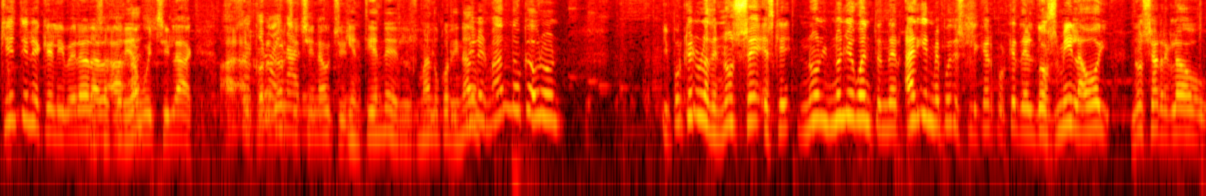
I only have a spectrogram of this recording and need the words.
¿Quién tiene que liberar a, a- a. Huitzilac, al aquí no hay corredor nadie. Chichinauchi? ¿Quién tiene el mando coordinado? Tiene el mando, cabrón. ¿Y por qué no lo hacen? No sé, es que no, no llego a entender. ¿Alguien me puede explicar por qué del 2000 a hoy no se ha arreglado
